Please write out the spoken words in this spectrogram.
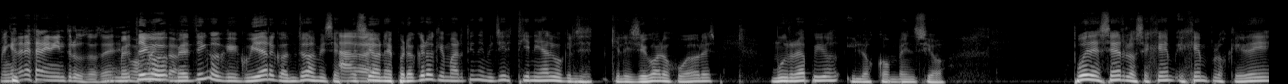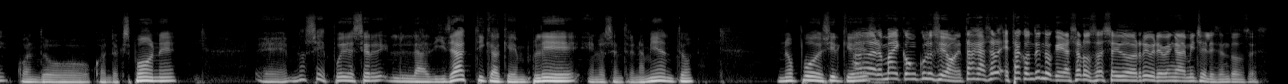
Me encantaría estar en intrusos, ¿eh? Me tengo, momento. me tengo que cuidar con todas mis expresiones, pero creo que Martín de Michelis tiene algo que les, que les llegó a los jugadores muy rápido y los convenció. Puede ser los ejem- ejemplos que dé cuando, cuando expone, eh, no sé, puede ser la didáctica que emplee en los entrenamientos. No puedo decir que A es... ver, Mike, conclusión. ¿Estás, Gallar- ¿Estás contento que Gallardo se haya ido de River y venga de Michelis entonces?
